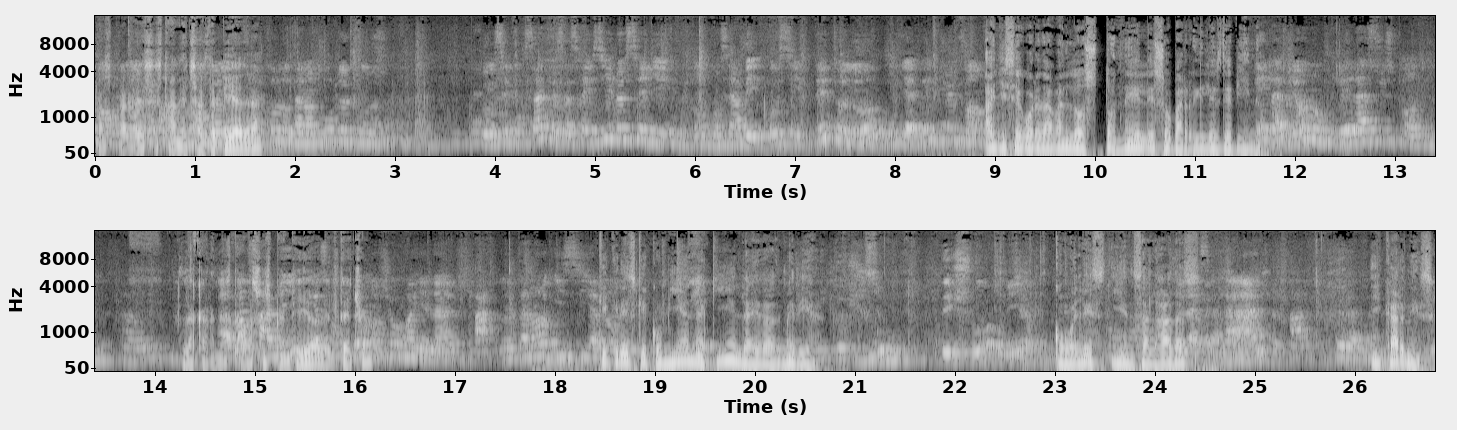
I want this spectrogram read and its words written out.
Las paredes están hechas de piedra. Allí se guardaban los toneles o barriles de vino. La carne estaba suspendida del techo. ¿Qué crees que comían aquí en la Edad Media? Coles y ensaladas y carnes.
